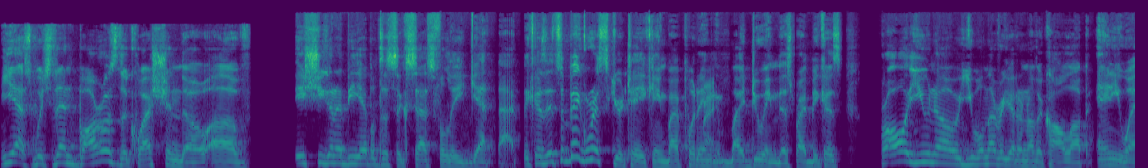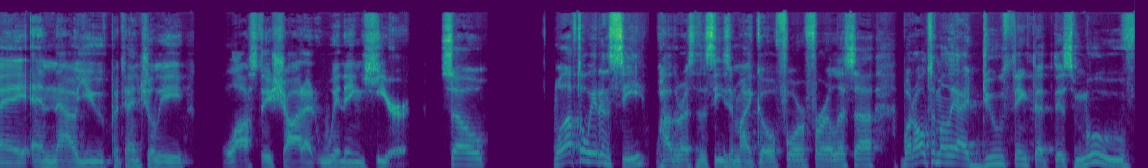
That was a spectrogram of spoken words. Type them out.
Yes, which then borrows the question though of is she going to be able to successfully get that? Because it's a big risk you're taking by putting Right. by doing this, right? Because for all you know, you will never get another call up anyway, and now you've potentially lost a shot at winning here. So we'll have to wait and see how the rest of the season might go for for Alyssa. But ultimately, I do think that this move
